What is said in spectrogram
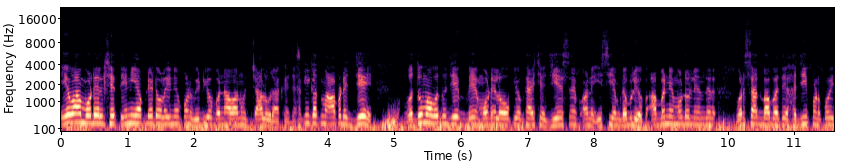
એવા મોડેલ છે, તેની અપડેટો લઈને પણ વીડિયો બનાવવાનું ચાલુ રાખે છે. હકીકતમાં આપણે જે વધુમાં વધુ જે બે મોડેલો ઉપયોગ થાય છે જીએસએફ અને ઇસીએમ ડબલ્યુએફ આ બંને મોડલની અંદર વરસાદ બાબતે હજી પણ કોઈ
